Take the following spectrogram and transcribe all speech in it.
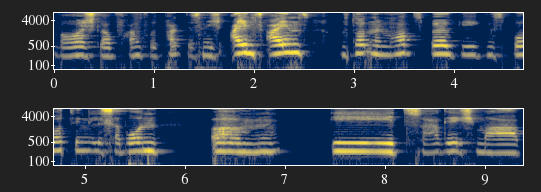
boah, ich glaube Frankfurt packt es nicht, 1-1 und Tottenham Hotspur gegen Sporting Lissabon ähm, geht, sage ich mal,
